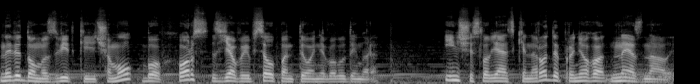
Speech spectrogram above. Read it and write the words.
Невідомо звідки і чому Бог Хорс з'явився у пантеоні Володимира. Інші слов'янські народи про нього не знали.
